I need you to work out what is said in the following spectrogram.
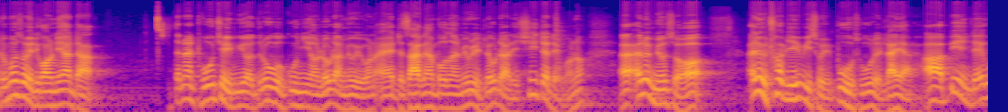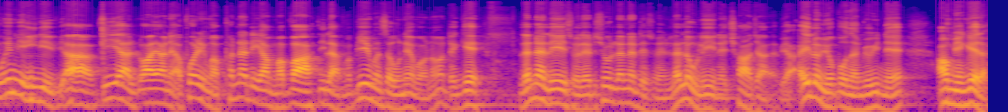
တို့မဆိုရင်ဒီကောင်တွေကဒါတနက်ထိုးချိန်ပြီးတော့သူတို့ကိုကူညီအောင်လုပ်တာမျိုးတွေပေါ့နော်အဲဒဇာကန်ပုံစံမျိုးတွေလုပ်တာတွေရှိတတ်တယ်ပေါ့နော်အဲအဲ့လိုမျိုးဆိုတော့ အဲ့လိုထွက်ပြေးပြီဆိုရင်ပို့ဆိုးတယ်လိုက်ရတာအာပြီးရင်လက်ကွင်းမြင်ကြီးတွေပြာပြေးရလွှားရနေအဖွဲတွေမှာဖက်နှက်တွေကမပါတိလားမပြေးမစုံနဲ့ပေါ့နော်တကယ်လက်နက်လေးဆိုရင်လည်းတချို့လက်နက်တွေဆိုရင်လက်လုံလေးနဲ့ချကြတယ်ဗျာအဲ့လိုမျိုးပုံစံမျိုးကြီးနဲ့အောင်မြင်ခဲ့တာ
